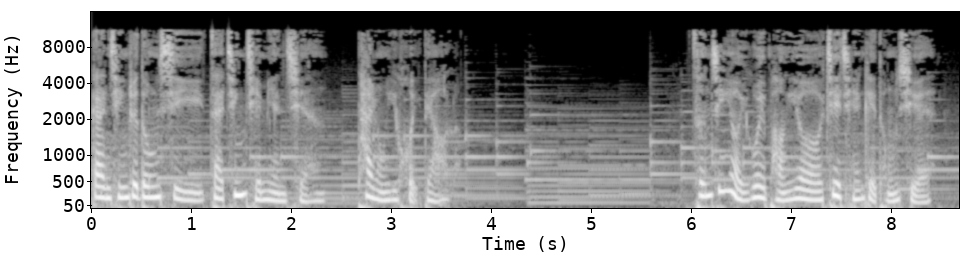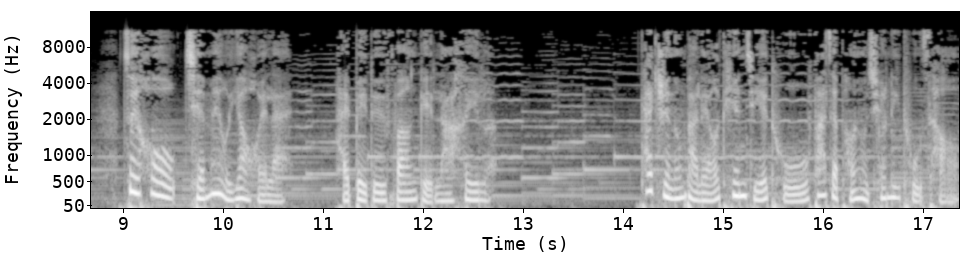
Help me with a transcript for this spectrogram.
感情这东西在金钱面前太容易毁掉了。曾经有一位朋友借钱给同学，最后钱没有要回来，还被对方给拉黑了。他只能把聊天截图发在朋友圈里吐槽。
